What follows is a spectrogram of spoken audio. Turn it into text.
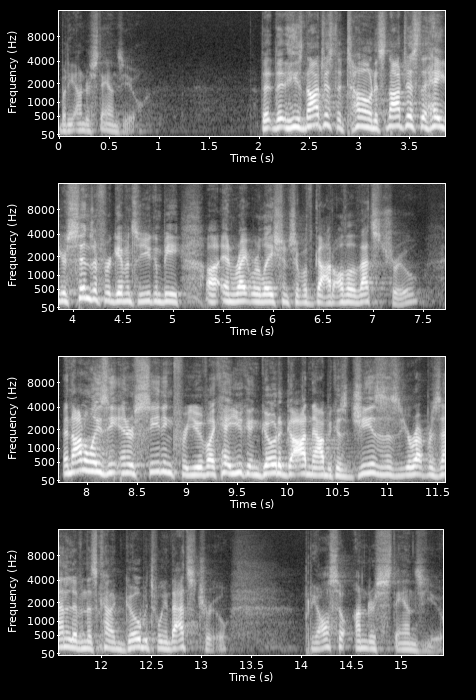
but he understands you. That, that he's not just atoned. It's not just that, hey, your sins are forgiven so you can be uh, in right relationship with God, although that's true. And not only is he interceding for you, like, hey, you can go to God now because Jesus is your representative in this kind of go between, that's true. But he also understands you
